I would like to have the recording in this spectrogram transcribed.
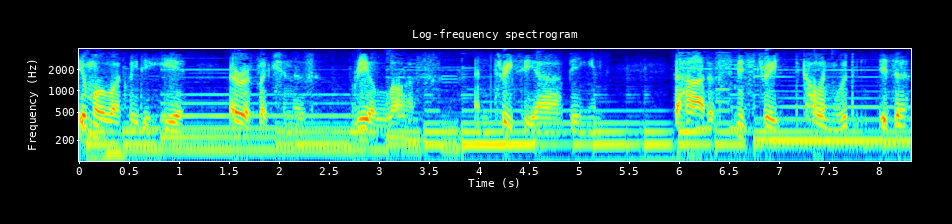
you're more likely to hear a reflection of real life. And 3CR being in the heart of Smith Street, Collingwood, is a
